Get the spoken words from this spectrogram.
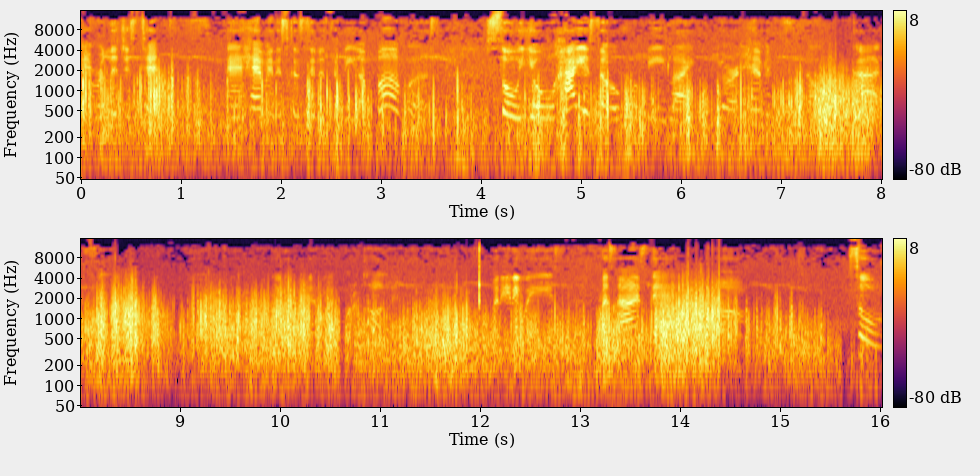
in religious texts, and heaven is considered to be above us. So your higher self will be like your heaven self, God whatever you want to call it. But anyways, besides that, um, so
